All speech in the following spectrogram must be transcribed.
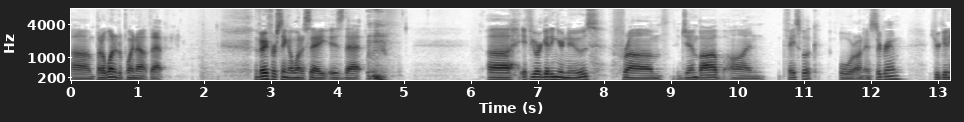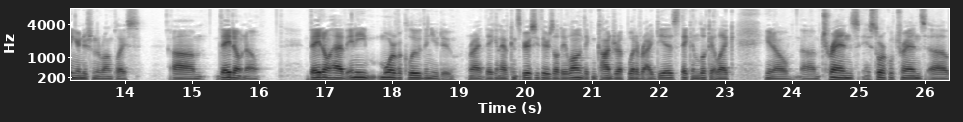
Um, but I wanted to point out that the very first thing I want to say is that uh, if you are getting your news from Jim Bob on Facebook or on Instagram, you're getting your news from the wrong place. Um, they don't know. They don't have any more of a clue than you do right? They can have conspiracy theories all day long. They can conjure up whatever ideas. They can look at like, you know, um, trends, historical trends, uh,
